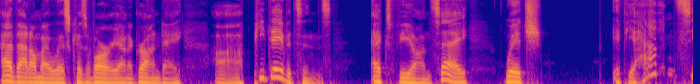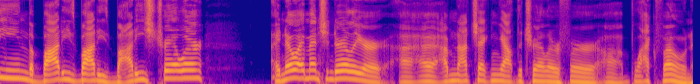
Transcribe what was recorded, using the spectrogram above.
I have that on my list because of Ariana Grande. Uh, Pete Davidson's ex fiance, which, if you haven't seen the Bodies, Bodies, Bodies trailer, I know I mentioned earlier I, am not checking out the trailer for uh, Black Phone.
